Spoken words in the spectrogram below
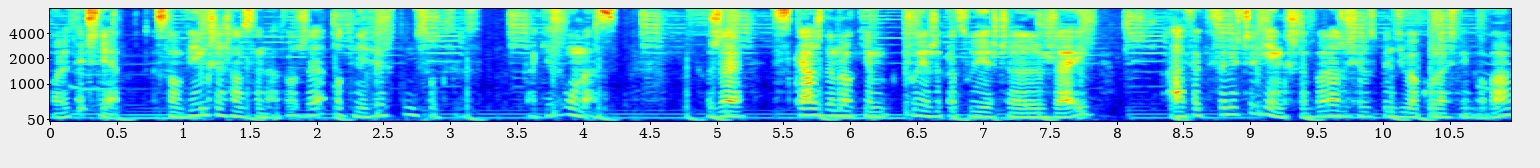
teoretycznie są większe szanse na to, że odniesiesz w tym sukces. Tak jest u nas. Że z każdym rokiem czuję, że pracuję jeszcze lżej, a efekty są jeszcze większe, bo raz, że się rozpędziła kula śniegowa,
